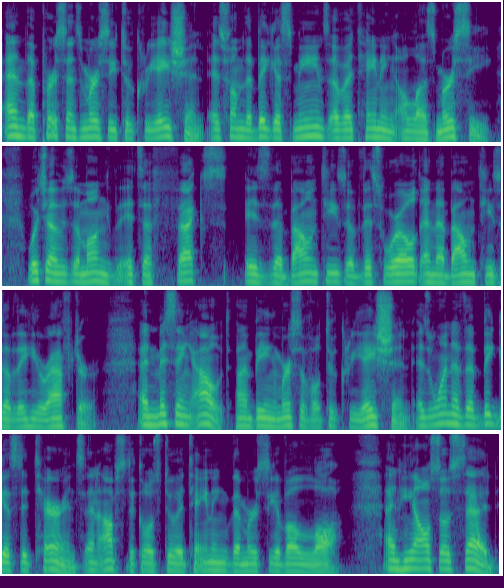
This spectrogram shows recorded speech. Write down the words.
and the person's mercy to creation is from the biggest means of attaining Allah's mercy, which is among its effects is the bounties of this world and the bounties of the hereafter. And missing out on being merciful to creation is one of the biggest deterrents and obstacles to attaining the mercy of Allah. And he also said,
